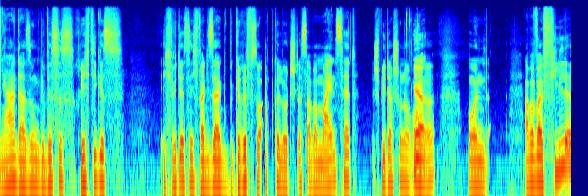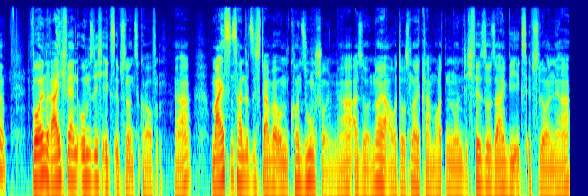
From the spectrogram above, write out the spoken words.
ja, da so ein gewisses, richtiges, ich würde jetzt nicht, weil dieser Begriff so abgelutscht ist, aber Mindset spielt da schon eine Ja. Rolle. Und aber weil viele wollen reich werden, um sich XY zu kaufen. Ja? Meistens handelt es sich dabei um Konsumschulden, ja? also neue Autos, neue Klamotten und ich will so sein wie XY, ja.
